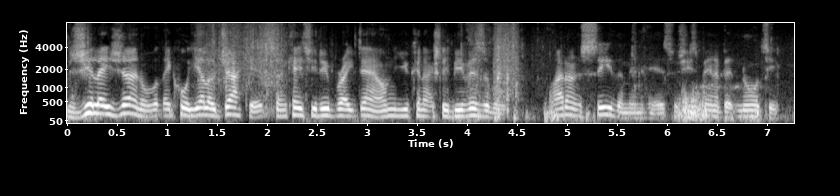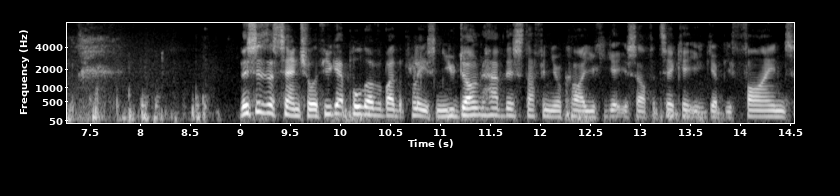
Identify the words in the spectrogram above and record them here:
gilet jaune, or what they call yellow jacket, so in case you do break down, you can actually be visible. I don't see them in here, so she's being a bit naughty. This is essential. If you get pulled over by the police and you don't have this stuff in your car, you could get yourself a ticket, you could get be fined,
